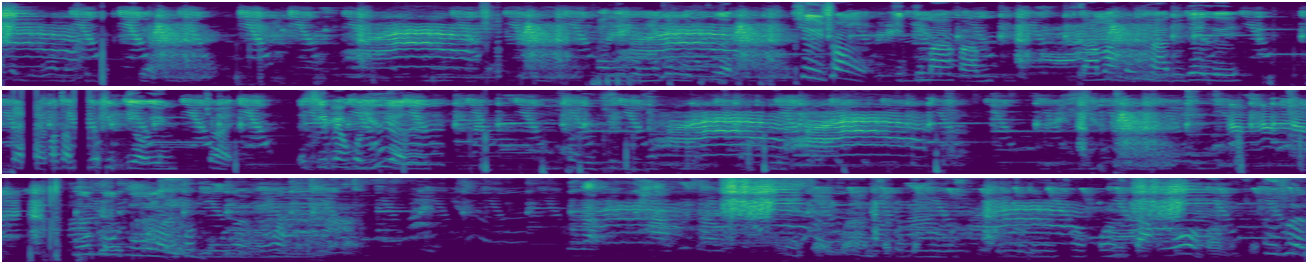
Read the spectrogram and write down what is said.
ๆกันอยู่ว่ามันคือแบบเขียดอันนี้ผมยังก็รู้เพื่อน ชื่อช่องกิตติมาครับ สามารถค้นหาดูได้เลย แต่เขาทำแค่คลิปเดียวเอง ใช่ แต่คลิปแม่งคนเหี้ยเลยทูทูทูหน่อยเขาทูหน่อยไม่ว่า ใจว่าจะกระตุ้นข้าวกว้างจับโอ้พี่เพื่อน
